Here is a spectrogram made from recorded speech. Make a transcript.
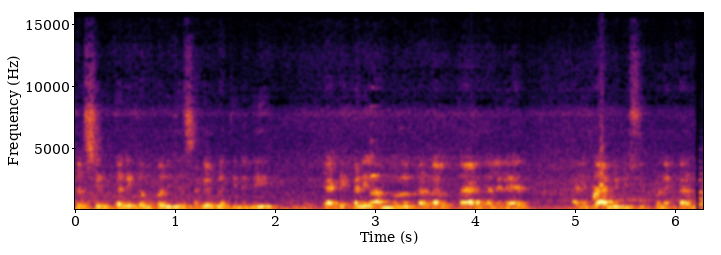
तर शेतकरी कंपनीचे सगळे प्रतिनिधी या ठिकाणी आंदोलन करण्याला तयार झालेले आहेत आणि ते आम्ही निश्चितपणे करणार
